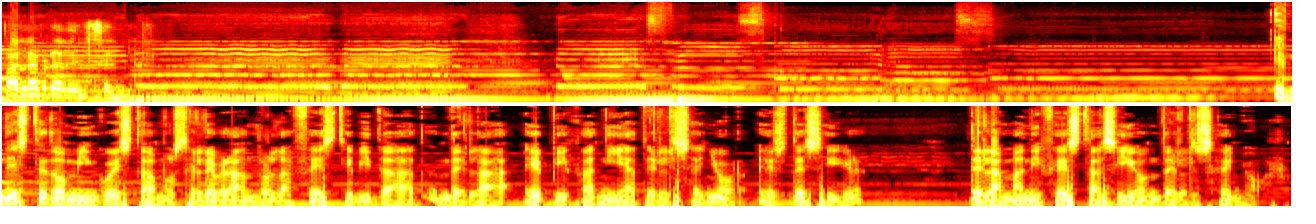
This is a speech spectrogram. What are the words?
Palabra del Señor. En este domingo estamos celebrando la festividad de la Epifanía del Señor, es decir, de la manifestación del Señor.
